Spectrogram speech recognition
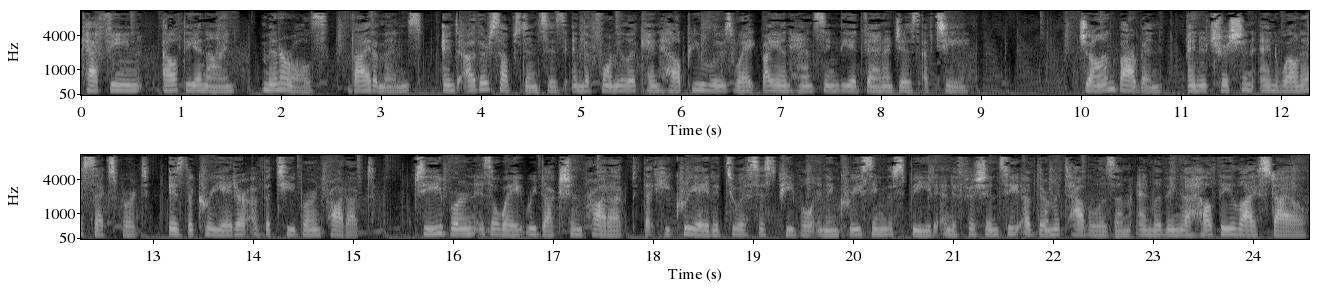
Caffeine, L-theanine, minerals, vitamins, and other substances in the formula can help you lose weight by enhancing the advantages of tea. John Barban, a nutrition and wellness expert, is the creator of the Tea Burn product. Tea Burn is a weight reduction product that he created to assist people in increasing the speed and efficiency of their metabolism and living a healthy lifestyle.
